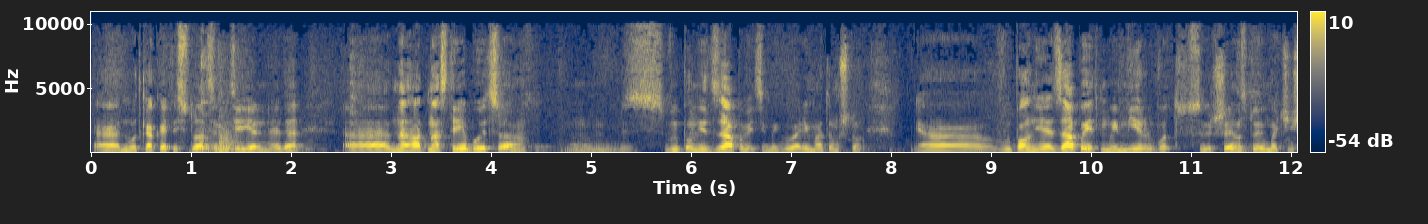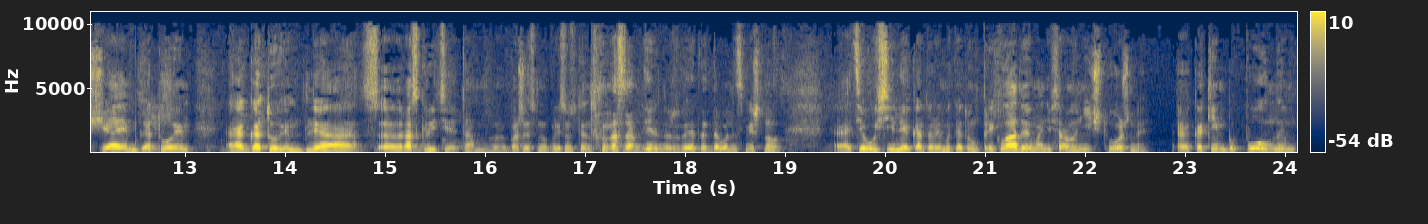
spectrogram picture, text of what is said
э, ну, вот какая-то ситуация материальная, да, э, от нас требуется выполнить заповедь. И мы говорим о том, что э, выполняя заповедь, мы мир вот совершенствуем, очищаем, готовим, готовим для раскрытия там, божественного присутствия. Но на самом деле ну, это довольно смешно. Те усилия, которые мы к этому прикладываем, они все равно ничтожны. Каким бы полным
